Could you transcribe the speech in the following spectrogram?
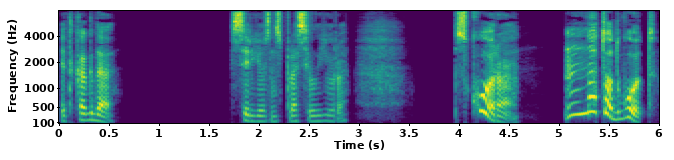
Это когда? Серьезно спросил Юра. Скоро. На тот год.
